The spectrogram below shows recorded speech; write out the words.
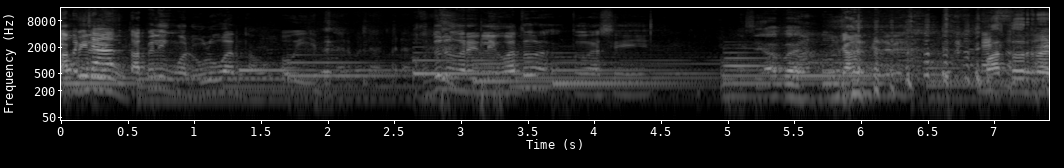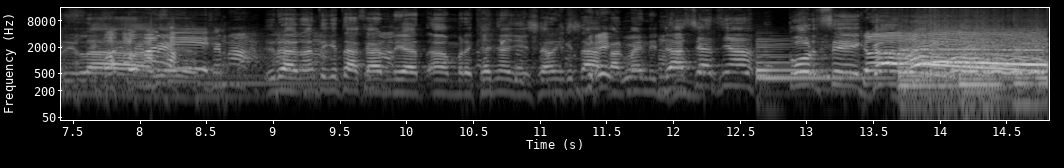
dipecat. Tapi Lingua duluan tau. Oh iya benar benar benar. Aku tuh dengerin Lingua tuh tuh kasih... Siapa ya? Jangan gitu. Fatur Nadila. Yaudah nanti kita akan lihat eh, mereka nyanyi. Sekarang kita akan main di dahsyatnya kursi Gaul.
